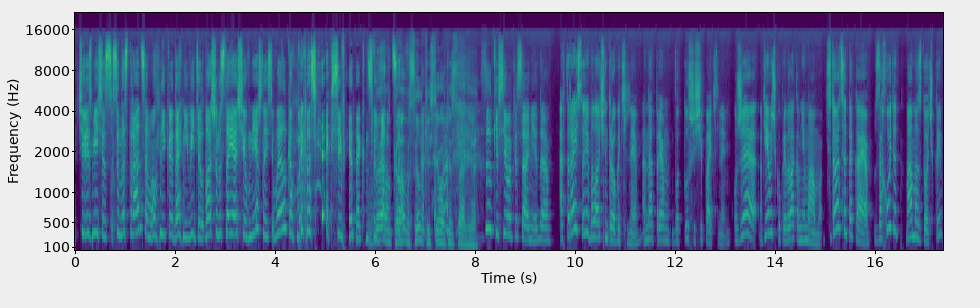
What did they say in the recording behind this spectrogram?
через месяц с иностранцем, он никогда не видел вашу настоящую внешность, welcome, приглашаю к себе на консультацию. Welcome, ссылки все в описании. Ссылки все в описании, да. А вторая история была очень трогательная. Она прям вот душещипательная. Уже девочку привела ко мне мама. Ситуация такая. Заходит мама с дочкой.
